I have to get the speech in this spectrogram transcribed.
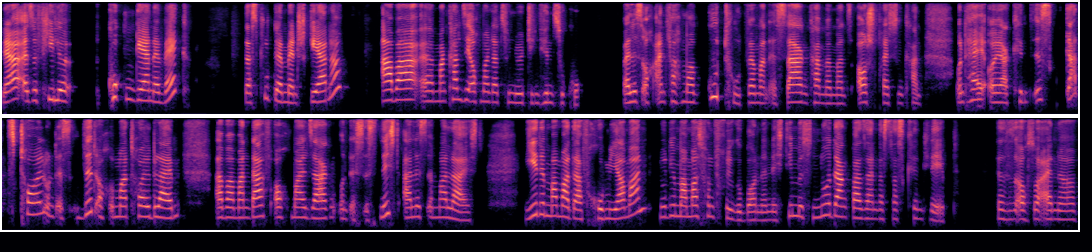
ja also viele gucken gerne weg, das tut der Mensch gerne, aber äh, man kann sie auch mal dazu nötigen, hinzugucken weil es auch einfach mal gut tut, wenn man es sagen kann, wenn man es aussprechen kann. Und hey, euer Kind ist ganz toll und es wird auch immer toll bleiben, aber man darf auch mal sagen, und es ist nicht alles immer leicht. Jede Mama darf rumjammern, nur die Mamas von Frühgeborenen nicht. Die müssen nur dankbar sein, dass das Kind lebt. Das ist auch so eine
